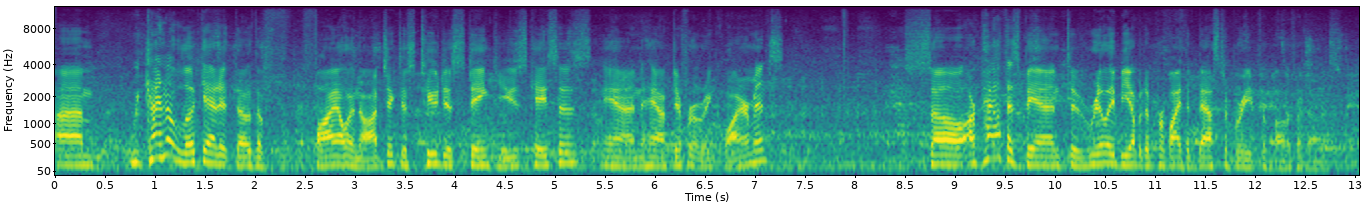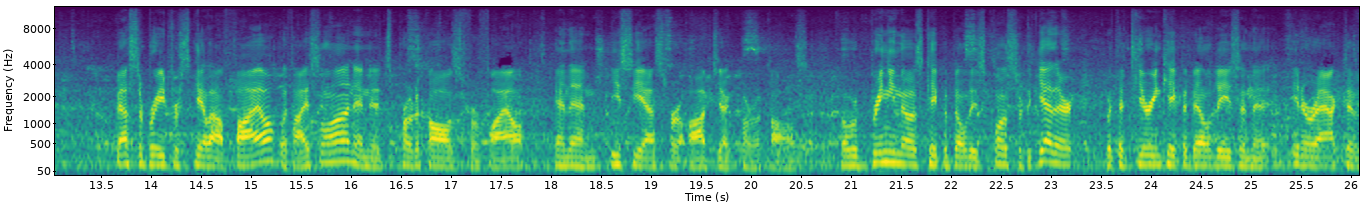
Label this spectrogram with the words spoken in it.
Um, we kind of look at it though, the file and object as two distinct use cases and have different requirements. So our path has been to really be able to provide the best of breed for both of those best of breed for scale out file with Isilon and its protocols for file, and then ECS for object protocols. But we're bringing those capabilities closer together with the tiering capabilities and the interactive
